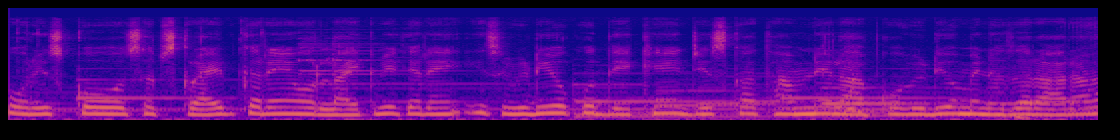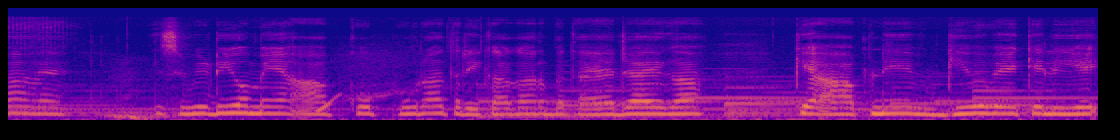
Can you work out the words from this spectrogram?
और इसको सब्सक्राइब करें और लाइक भी करें। इस वीडियो को देखें जिसका थंबनेल आपको वीडियो में नज़र आ रहा है। इस वीडियो में आपको पूरा तरीकाकार बताया जाएगा कि आपने गिव अवे के लिए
